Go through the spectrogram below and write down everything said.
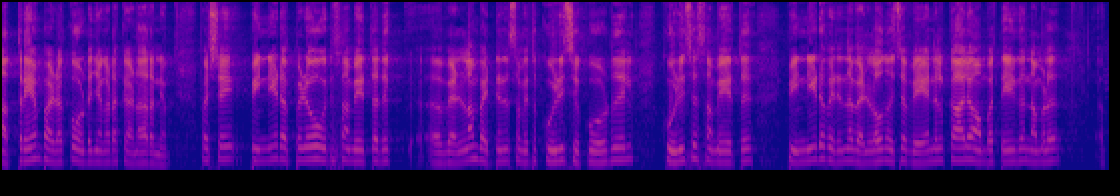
അത്രയും പഴക്കമുണ്ട് ഞങ്ങളുടെ കിണറിന്. പക്ഷേ പിന്നീട് എപ്പോഴോ ഒരു സമയത്ത് അത് വെള്ളം പറ്റുന്ന സമയത്ത് കുഴിച്ച് കൂടുതൽ കുഴിച്ച സമയത്ത് പിന്നീട് വരുന്ന വെള്ളമെന്ന് വെച്ചാൽ വേനൽക്കാലം ആകുമ്പോഴത്തേക്കും നമ്മൾ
